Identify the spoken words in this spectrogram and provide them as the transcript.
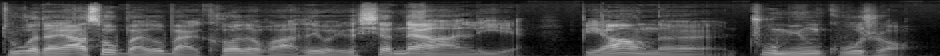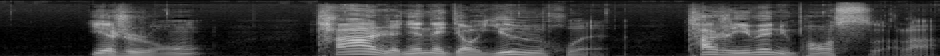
如果大家搜百度百科的话，它有一个现代案例，Beyond 的著名鼓手叶世荣，他人家那叫阴婚，他是因为女朋友死了，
